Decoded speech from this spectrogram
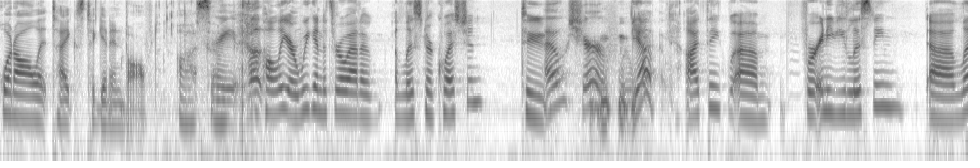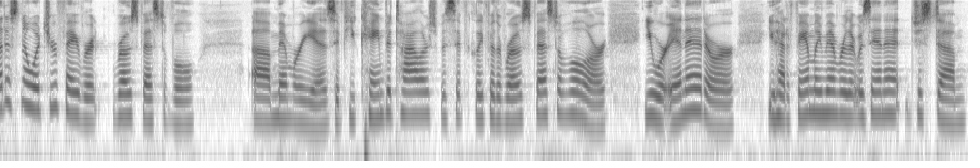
what all it takes to get involved Awesome. Great. Well- Holly, are we going to throw out a, a listener question? To Oh, sure. yeah, I think um, for any of you listening, uh, let us know what your favorite Rose Festival uh, memory is. If you came to Tyler specifically for the Rose Festival, or you were in it, or you had a family member that was in it, just um,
